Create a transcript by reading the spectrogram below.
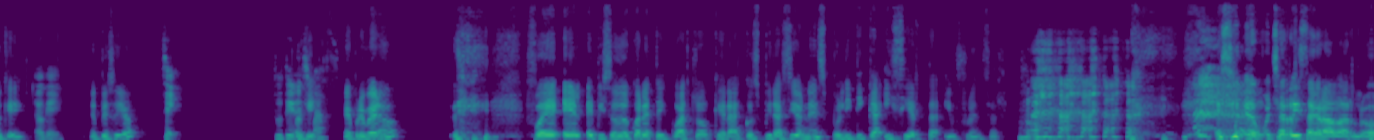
Ok. Ok. ¿Empiezo yo? Sí. Tú tienes más. El primero fue el episodio 44, que era Conspiraciones, Política y cierta influencer. eso me dio mucha risa grabarlo,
